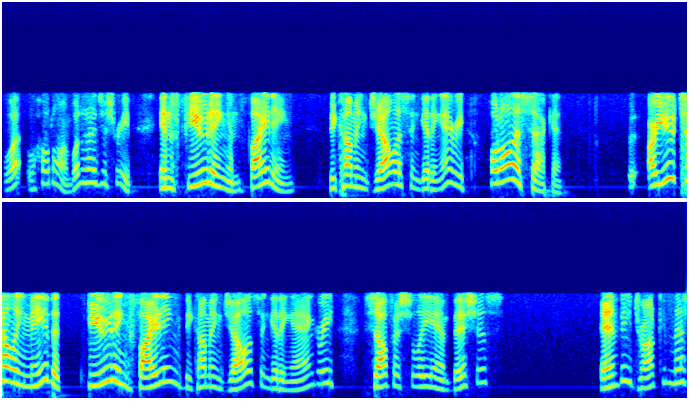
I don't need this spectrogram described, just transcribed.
what? Hold on, what did I just read? In feuding and fighting, becoming jealous and getting angry. Hold on a second. Are you telling me that feuding, fighting, becoming jealous, and getting angry, selfishly ambitious, envy, drunkenness,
